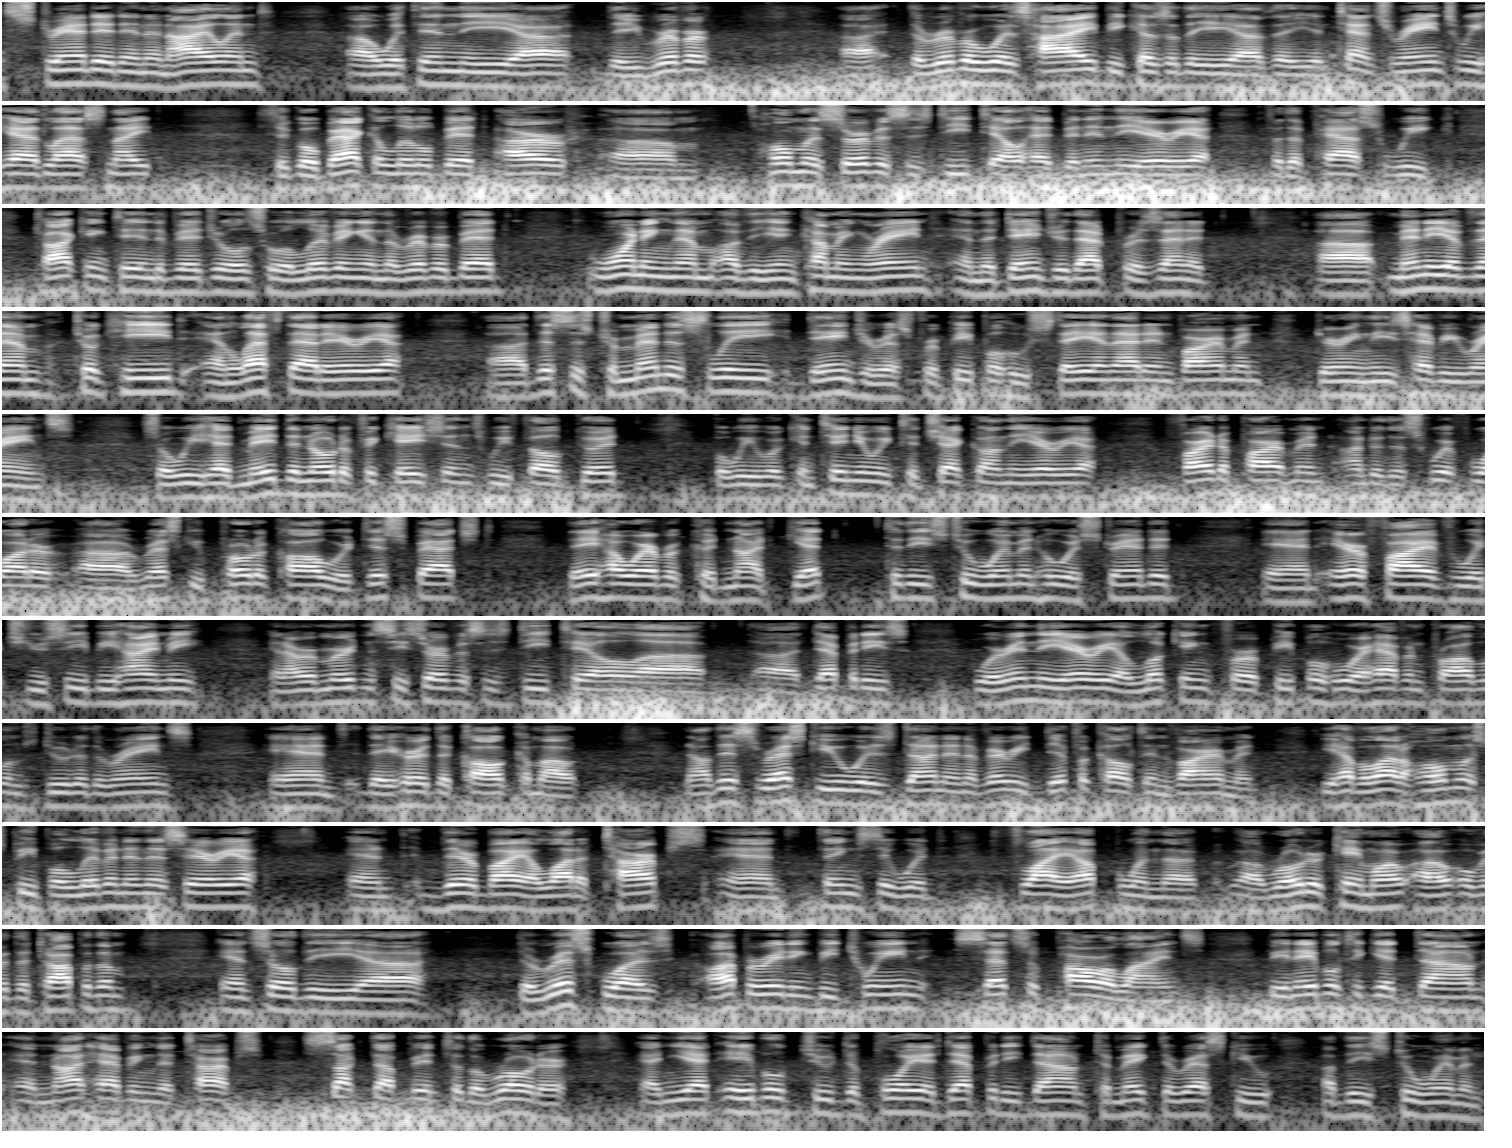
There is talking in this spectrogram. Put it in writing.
stranded in an island uh, within the uh, the river. Uh, the river was high because of the uh, the intense rains we had last night. To go back a little bit, our um, homeless services detail had been in the area for the past week, talking to individuals who are living in the riverbed, warning them of the incoming rain and the danger that presented. Uh, many of them took heed and left that area. Uh, this is tremendously dangerous for people who stay in that environment during these heavy rains. So we had made the notifications, we felt good, but we were continuing to check on the area. Fire department, under the Swiftwater uh, rescue protocol, were dispatched. They, however, could not get to these two women who were stranded. And Air 5, which you see behind me, and our emergency services detail uh, uh, deputies were in the area looking for people who were having problems due to the rains, and they heard the call come out. Now, this rescue was done in a very difficult environment. You have a lot of homeless people living in this area, and thereby a lot of tarps and things that would fly up when the uh, rotor came o- uh, over the top of them. And so the uh, the risk was operating between sets of power lines, being able to get down and not having the tarps sucked up into the rotor, and yet able to deploy a deputy down to make the rescue of these two women.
